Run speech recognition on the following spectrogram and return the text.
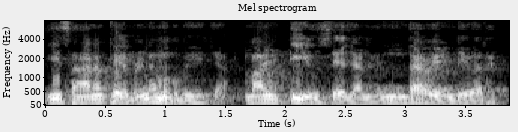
ഈ സാധനം കേബിളിനെ നമുക്ക് ഉപയോഗിക്കാം. മൾട്ടി യൂസേജ് ആണ്. എന്താ വേണ്ടി വേറെ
